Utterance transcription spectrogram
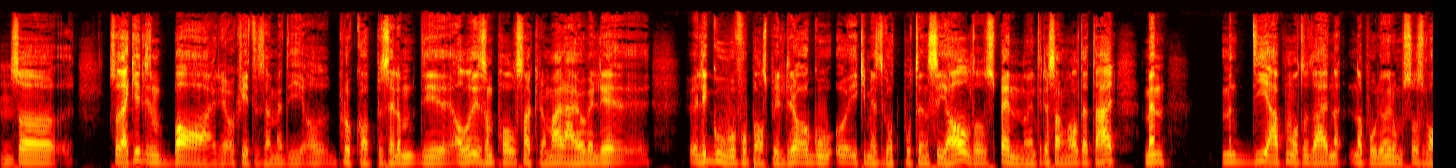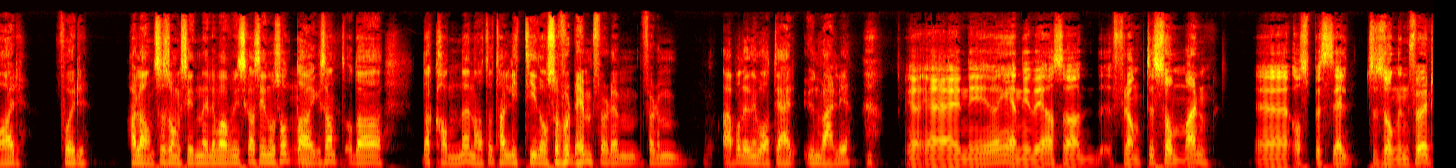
Mm. Så, så det er ikke liksom bare å kvitte seg med de og plukke opp Selv om de, alle de som Pål snakker om her, er jo veldig, veldig gode fotballspillere og, gode, og ikke minst godt potensial og spennende og interessante og alt dette her. Men, men de er på en måte der Napoleon Romsås var for halvannen sesong siden, eller hva vi skal si, noe sånt. da, ikke sant? Og da, da kan det hende at det tar litt tid også for dem før de, før de er på det nivået at de er uunnværlige. Jeg jeg er enig, i det. altså Fram til sommeren, eh, og spesielt sesongen før,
